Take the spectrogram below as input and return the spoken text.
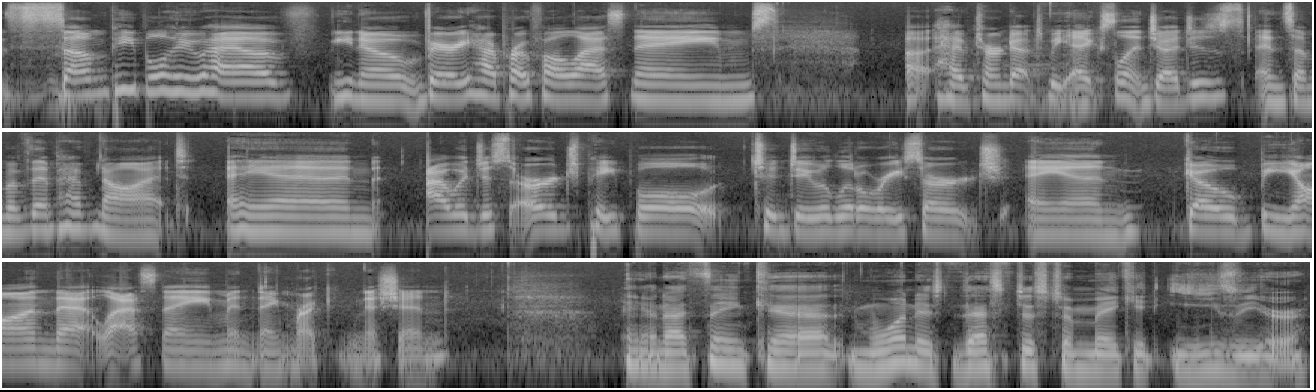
Some people who have you know very high profile last names uh, have turned out to be excellent judges, and some of them have not. And I would just urge people to do a little research and go beyond that last name and name recognition. And I think uh, one is that's just to make it easier,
